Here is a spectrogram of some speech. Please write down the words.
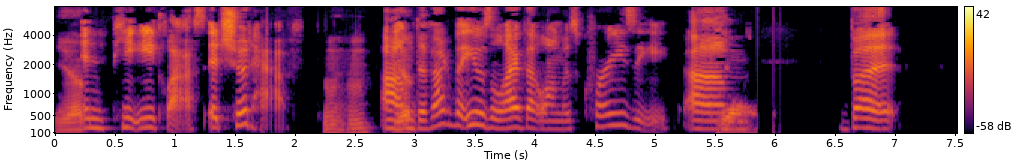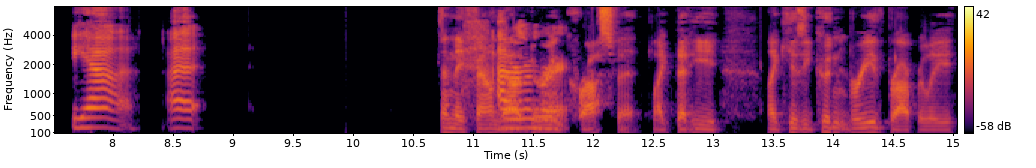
yep in PE class. It should have. mm-hmm. Um, yep. The fact that he was alive that long was crazy. Um, Yeah. But yeah, I, and they found I out during crossfit like that he like because he couldn't breathe properly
